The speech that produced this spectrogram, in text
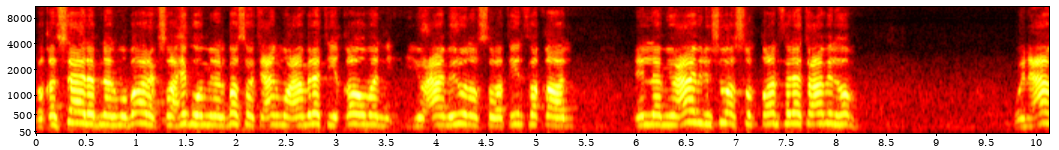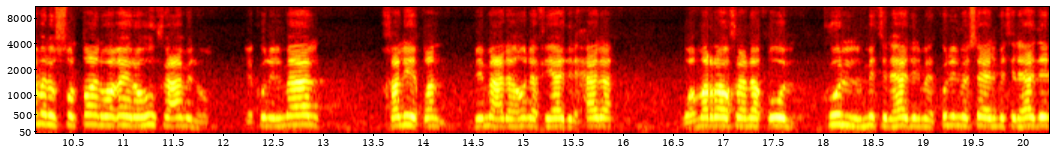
وقد سأل ابن المبارك صاحبه من البصرة عن معاملته قوما يعاملون السلاطين فقال إن لم يعاملوا سوى السلطان فلا تعاملهم. وإن عاملوا السلطان وغيره فعاملهم. يكون المال خليطا بمعنى هنا في هذه الحالة. ومرة أخرى نقول كل مثل هذه كل المسائل مثل هذه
